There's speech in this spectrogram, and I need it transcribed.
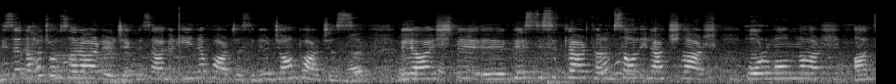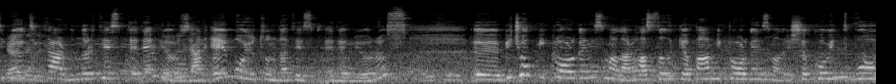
bize daha çok zarar verecek. Mesela bir iğne parçası, bir cam parçası veya işte e, pestisitler, tarımsal ilaçlar, hormonlar, antibiyotikler bunları tespit edemiyoruz. Yani ev boyutunda tespit edemiyoruz. E, Birçok mikroorganizmalar, hastalık yapan mikroorganizmalar. İşte Covid bu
